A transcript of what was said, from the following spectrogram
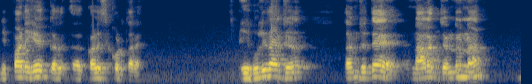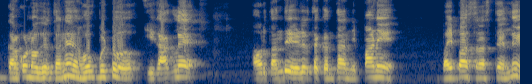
ನಿಪ್ಪಾಣಿಗೆ ಕಲ್ ಕಳಿಸಿಕೊಡ್ತಾರೆ. ಈ ಹುಲಿರಾಜ ತನ್ನ ಜೊತೆ ನಾಲ್ಕು ಜನರನ್ನ ಕರ್ಕೊಂಡು ಹೋಗಿರ್ತಾನೆ. ಹೋಗ್ಬಿಟ್ಟು ಈಗಾಗಲೇ ಅವ್ರ ತಂದೆ ಹೇಳಿರ್ತಕ್ಕಂಥ ನಿಪ್ಪಾಣಿ ಬೈಪಾಸ್ ರಸ್ತೆಯಲ್ಲಿ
